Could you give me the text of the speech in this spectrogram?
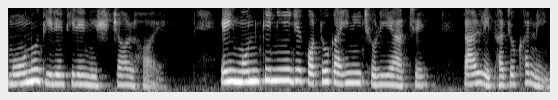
মনও ধীরে ধীরে নিশ্চল হয়। এই মনকে নিয়ে যে কত কাহিনী ছড়িয়ে আছে, তার লেখাজোখা নেই।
